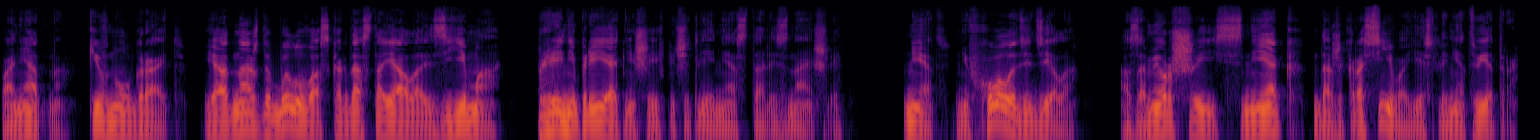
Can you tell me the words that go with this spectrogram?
«Понятно», — кивнул Грайт. Я однажды был у вас, когда стояла зима. Пренеприятнейшие впечатления остались, знаешь ли. Нет, не в холоде дело, а замерзший снег даже красиво, если нет ветра.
